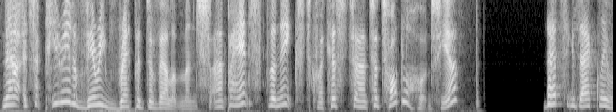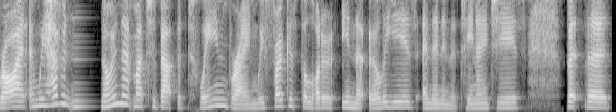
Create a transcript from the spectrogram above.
Now, it's a period of very rapid development, uh, perhaps the next quickest uh, to toddlerhood, yeah? That's exactly right. And we haven't known that much about the tween brain. We focused a lot in the early years and then in the teenage years. But the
